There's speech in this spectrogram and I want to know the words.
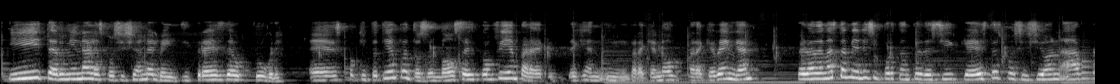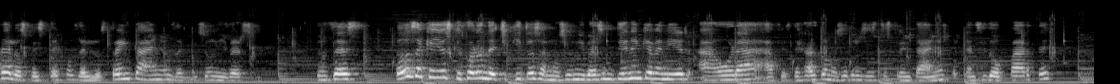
y termina la exposición el 23 de octubre. Es poquito tiempo, entonces no se confíen para que dejen, para que no, para que vengan. Pero además también es importante decir que esta exposición abre los festejos de los 30 años del Museo Universo. Entonces, todos aquellos que fueron de chiquitos al Museo Universum tienen que venir ahora a festejar con nosotros estos 30 años porque han sido parte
